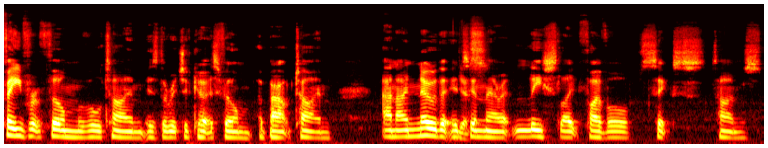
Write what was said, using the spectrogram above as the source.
favorite film of all time is the Richard Curtis film About Time, and I know that it's Yes. in there at least like five or six times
